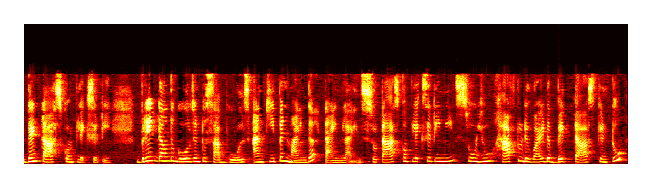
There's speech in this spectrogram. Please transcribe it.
Then task complexity. Break down the goals into sub goals and keep in mind the timelines. So task complexity means so you have to divide a big task into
